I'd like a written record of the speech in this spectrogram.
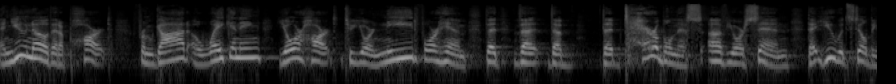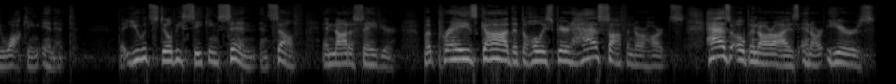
And you know that apart from God awakening your heart to your need for Him, the, the, the, the terribleness of your sin, that you would still be walking in it. That you would still be seeking sin and self and not a Savior. But praise God that the Holy Spirit has softened our hearts, has opened our eyes and our ears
